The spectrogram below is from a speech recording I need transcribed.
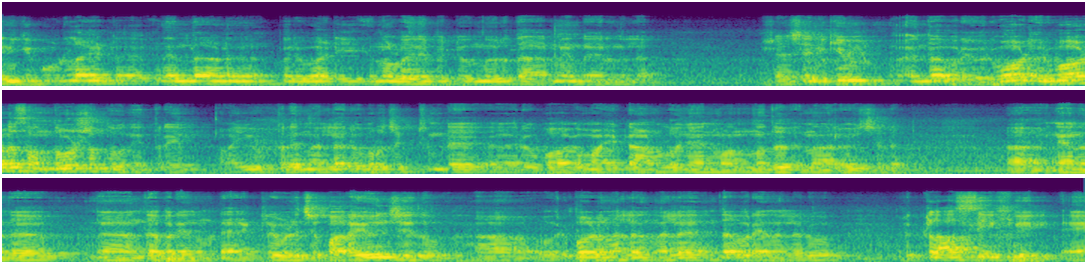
എനിക്ക് കൂടുതലായിട്ട് ഇതെന്താണ് പരിപാടി എന്നുള്ളതിനെ പറ്റി ഒന്നും ഒരു ധാരണ ഉണ്ടായിരുന്നില്ല. പക്ഷെ ശരിക്കും എന്താ പറയുക ഒരുപാട് ഒരുപാട് സന്തോഷം തോന്നി. ഇത്രയും അയ്യോ ഇത്രയും നല്ലൊരു പ്രൊജക്റ്റിന്റെ ഒരു ഭാഗമായിട്ടാണല്ലോ ഞാൻ വന്നത് എന്ന് ആലോചിച്ചിട്ട്. ഞാനത് എന്താ പറയുക നമ്മുടെ ഡയറക്ടറെ വിളിച്ച് പറയുകയും ചെയ്തു. ഒരുപാട് നല്ല നല്ല എന്താ പറയുക നല്ലൊരു ഒരു ക്ലാസി ഫീൽ ഏ?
